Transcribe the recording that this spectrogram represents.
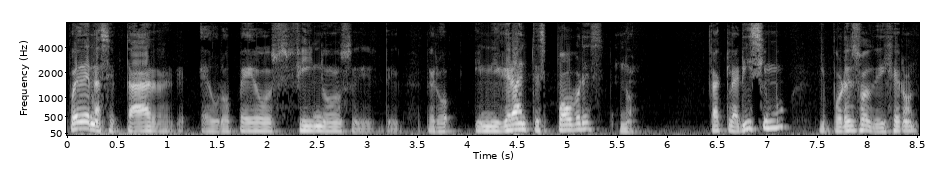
Pueden aceptar europeos finos, este, pero inmigrantes pobres, no. Está clarísimo y por eso dijeron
